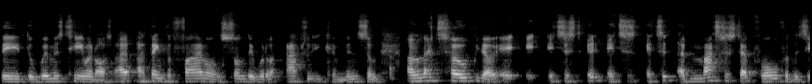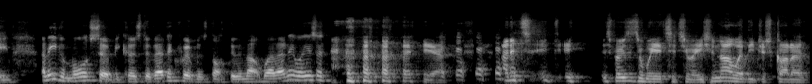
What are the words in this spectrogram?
the, the women's team or not, I, I think the final on Sunday would have absolutely convinced them. And let's hope, you know, it, it, it's just it, it's it's a massive step forward for the team, and even more so because the red equivalent's not doing that well anyway, is it? yeah, and it's it, it, I suppose it's a weird situation now where they just got to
